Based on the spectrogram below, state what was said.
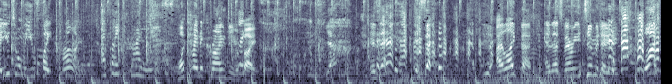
Now you told me you fight crime. I fight crime, yes. What kind of crime do you fight? Yeah. Is that? Is that? I like that, and that's very intimidating. What?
